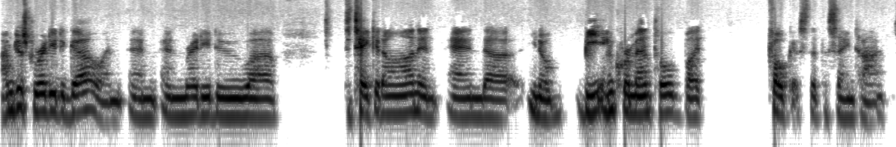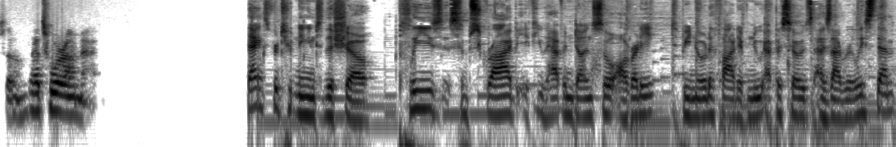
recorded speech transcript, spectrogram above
I'm just ready to go and, and, and ready to, uh, to take it on and, and, uh, you know, be incremental, but focused at the same time. So that's where I'm at. Thanks for tuning into the show. Please subscribe if you haven't done so already to be notified of new episodes as I release them.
